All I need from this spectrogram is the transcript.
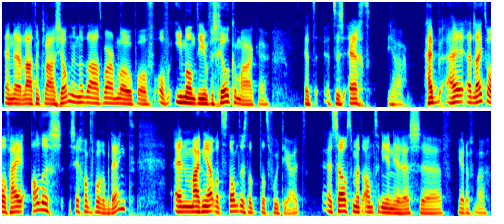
En uh, laat een Klaas-Jan inderdaad warm lopen of, of iemand die een verschil kan maken. Het, het is echt, ja... Hij, hij, het lijkt wel of hij alles zich van tevoren bedenkt. En maakt niet uit wat de stand is, dat, dat voert hij uit. Hetzelfde met Anthony en Neres uh, eerder vandaag.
